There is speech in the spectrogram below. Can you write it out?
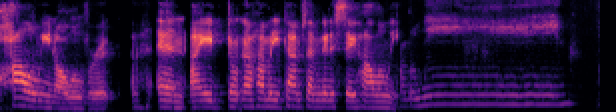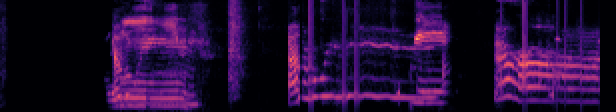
Halloween all over it. And I don't know how many times I'm going to say Halloween. Halloween. Halloween. Halloween. Ah.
